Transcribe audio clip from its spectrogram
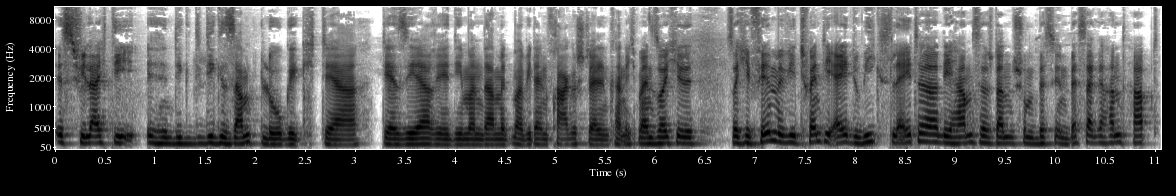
ist vielleicht die, die, die Gesamtlogik der, der Serie, die man damit mal wieder in Frage stellen kann. Ich meine, solche, solche Filme wie 28 Weeks Later, die haben es ja dann schon ein bisschen besser gehandhabt,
